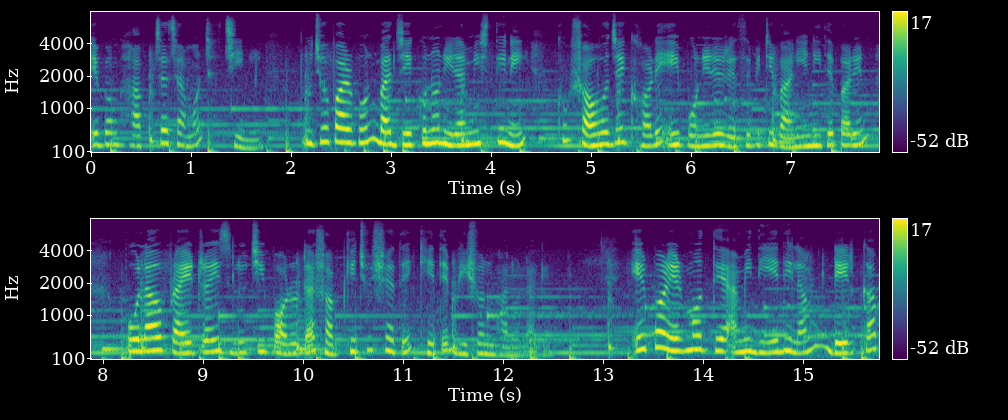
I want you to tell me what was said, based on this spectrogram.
এবং হাফ চা চামচ চিনি। পুজো পার্বণ বা যে কোনো নিরামিষ দিনেই খুব সহজে ঘরে এই পনিরের রেসিপিটি বানিয়ে নিতে পারেন। পোলাও ফ্রাইড রাইস লুচি, পরোটা সব কিছুর সাথে খেতে ভীষণ ভালো লাগে। এরপর এর মধ্যে আমি দিয়ে দিলাম দেড় কাপ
